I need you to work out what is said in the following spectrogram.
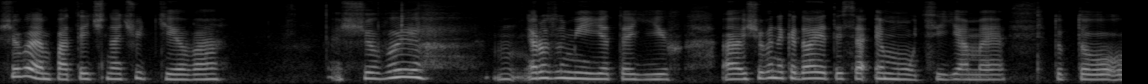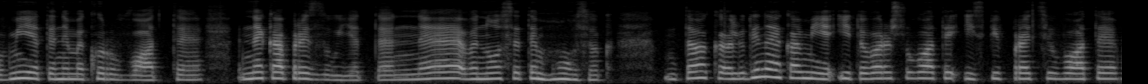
Що ви емпатична, чуттєва, що ви розумієте їх, е, що ви не кидаєтеся емоціями, тобто вмієте ними керувати, не капризуєте, не виносите мозок. Так, людина, яка вміє і товаришувати, і співпрацювати,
